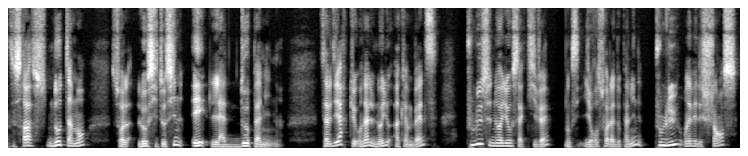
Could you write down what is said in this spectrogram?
Ce sera notamment sur l'ocytocine et la dopamine. Ça veut dire qu'on a le noyau accumbens, plus ce noyau s'activait, donc il reçoit la dopamine, plus on avait des chances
